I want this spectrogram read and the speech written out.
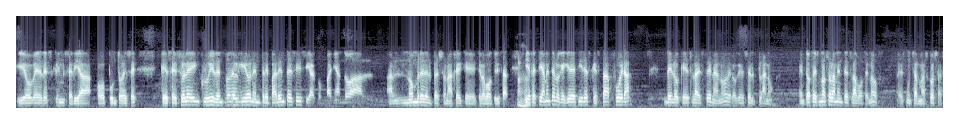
y over screen sería O.S, que se suele incluir dentro del guion entre paréntesis y acompañando al, al nombre del personaje que, que lo va a utilizar. Ajá. Y efectivamente lo que quiere decir es que está fuera de lo que es la escena, ¿no? De lo que es el plano. Entonces no solamente es la voz en off, es muchas más cosas.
